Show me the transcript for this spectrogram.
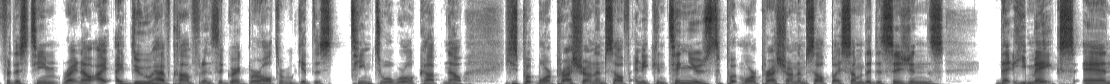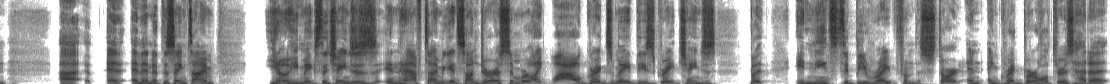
for this team right now. I, I do have confidence that greg berhalter will get this team to a world cup. Now he's put more pressure on himself and he continues to put more pressure on himself by some of the decisions that he makes. And uh, and, and then at the same time, you know, he makes the changes in halftime against Honduras, and we're like, wow, Greg's made these great changes, but it needs to be right from the start. And and Greg Berhalter has had a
